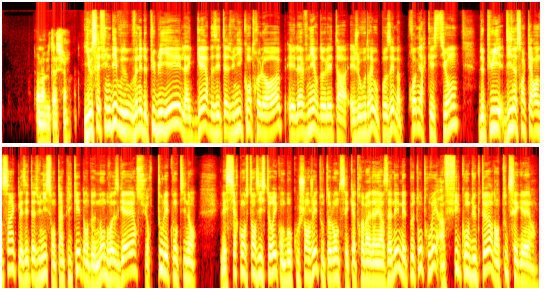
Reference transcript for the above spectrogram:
pour l'invitation. Youssef Indy, vous venez de publier La guerre des États-Unis contre l'Europe et l'avenir de l'État. Et je voudrais vous poser ma première question. Depuis 1945, les États-Unis sont impliqués dans de nombreuses guerres sur tous les continents. Les circonstances historiques ont beaucoup changé tout au long de ces 80 dernières années, mais peut-on trouver un fil conducteur dans toutes ces guerres?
